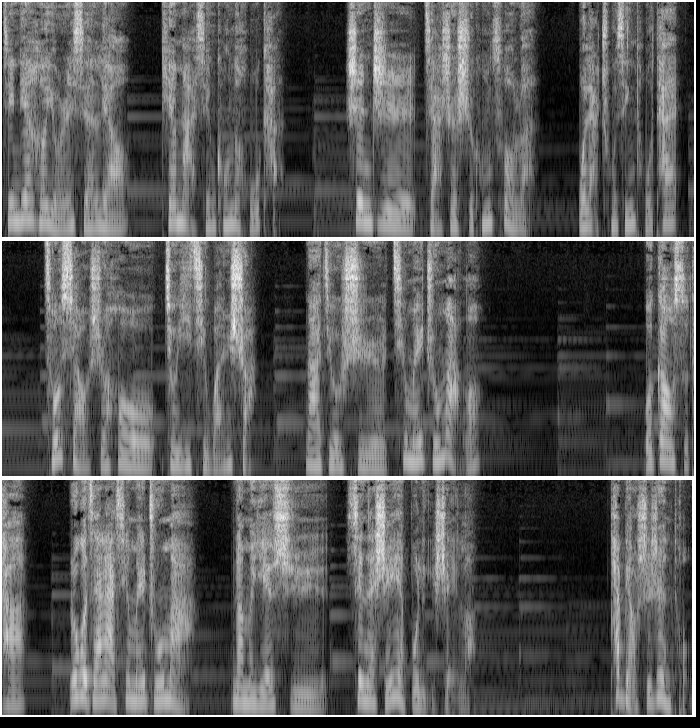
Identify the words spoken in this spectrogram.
今天和有人闲聊天马行空的胡侃，甚至假设时空错乱，我俩重新投胎，从小时候就一起玩耍，那就是青梅竹马喽。我告诉他，如果咱俩青梅竹马，那么也许现在谁也不理谁了。他表示认同。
